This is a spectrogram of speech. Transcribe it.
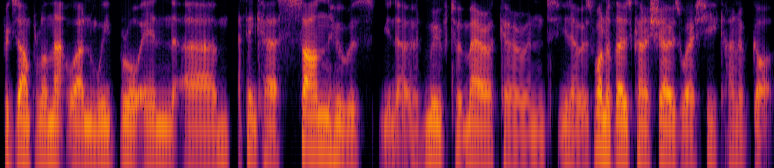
for example, on that one, we brought in, um, I think, her son, who was, you know, had moved to America, and you know, it was one of those kind of shows where she kind of got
